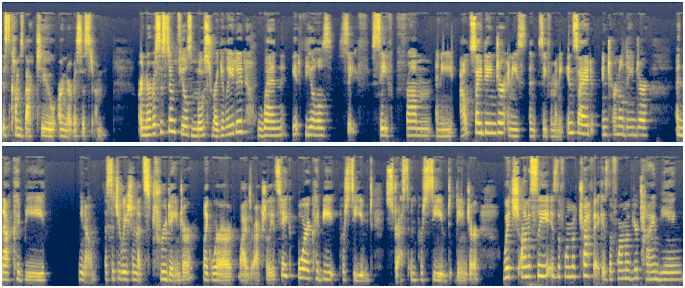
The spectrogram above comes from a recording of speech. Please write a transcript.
this comes back to our nervous system. Our nervous system feels most regulated when it feels safe, safe from any outside danger, any safe from any inside internal danger, and that could be you know, a situation that's true danger, like where our lives are actually at stake, or it could be perceived stress and perceived danger, which honestly is the form of traffic, is the form of your time being,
